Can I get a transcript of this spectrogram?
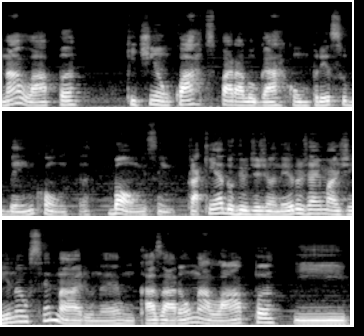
na Lapa que tinham quartos para alugar com um preço bem em conta. Bom, assim, para quem é do Rio de Janeiro já imagina o cenário, né? Um casarão na Lapa e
